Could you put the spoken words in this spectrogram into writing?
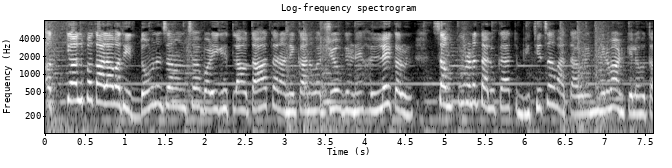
अत्यल्प कालावधीत दोन जणांचा बळी घेतला होता तर अनेकांवर जीव घेणे हल्ले करून संपूर्ण तालुक्यात भीतीचं वातावरण निर्माण केलं होतं.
